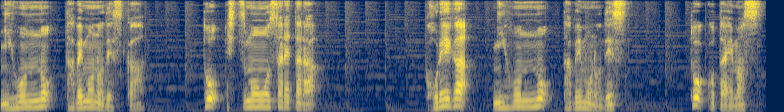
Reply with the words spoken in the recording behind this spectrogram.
日本の食べ物ですか？と質問をされたら、これが日本の食べ物です。と答えます。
